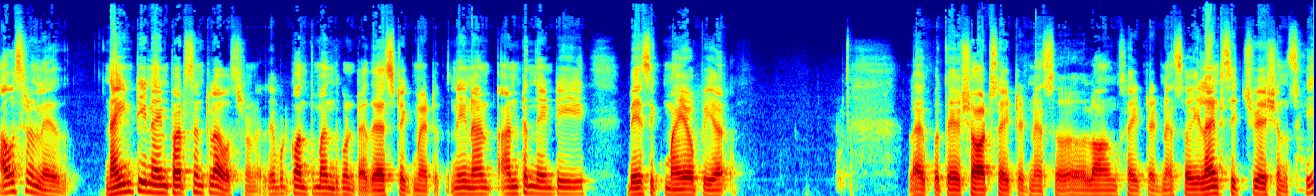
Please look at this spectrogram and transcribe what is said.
అవసరం లేదు. నైంటీ నైన్ పర్సెంట్లో అవసరం లేదు. ఇప్పుడు కొంతమందికి ఉంటుంది అస్టిగ్మాట్ నేను అంటుంది ఏంటి? Basic myopia. లేకపోతే షార్ట్ సైటెడ్నెస్ లాంగ్ సైటెడ్నెస్ ఇలాంటి సిచ్యువేషన్స్కి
